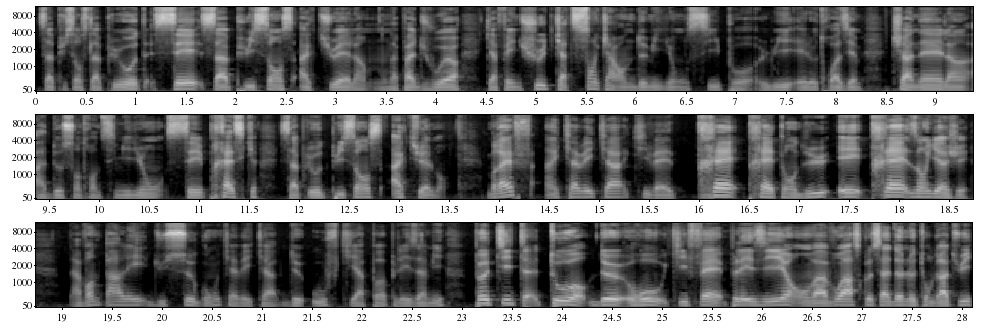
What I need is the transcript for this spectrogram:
sa puissance la plus haute, c'est sa puissance actuelle. Hein. On n'a pas de joueur qui a fait une chute. 442 millions si pour lui. Et le troisième, Channel à 236 millions. C'est presque sa plus haute puissance actuellement. Bref, un KVK qui va être très très tendu et très engagé. Avant de parler du second KVK de ouf qui a pop les amis, Petite tour de roue qui fait plaisir. On va voir ce que ça donne le tour gratuit.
